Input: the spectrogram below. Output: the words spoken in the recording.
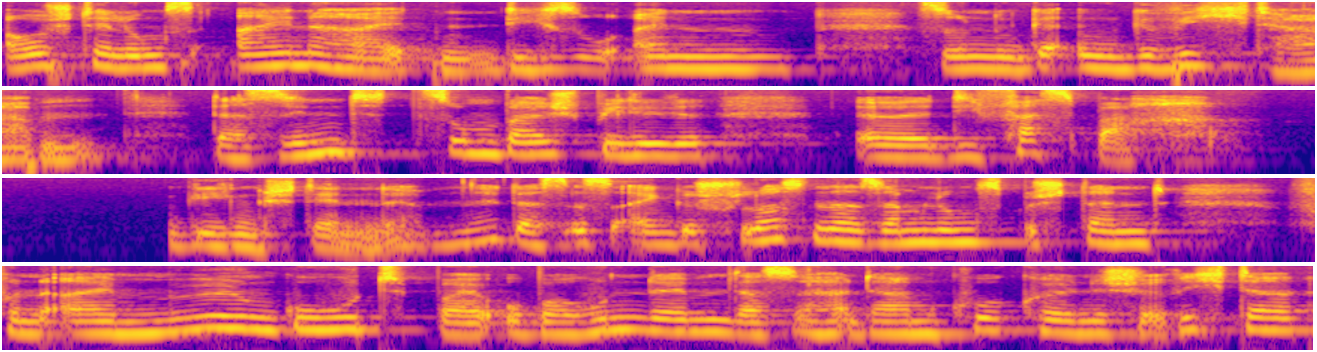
Ausstellungseinheiten, die so ein, so ein, ein Gewicht haben. Das sind zum Beispiel äh, die Fassbach Gegenstände. Ne? Das ist ein geschlossener Sammlungsbestand von einem Mühlengut bei Oberhundem. Das, da haben kurkölnische Richter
